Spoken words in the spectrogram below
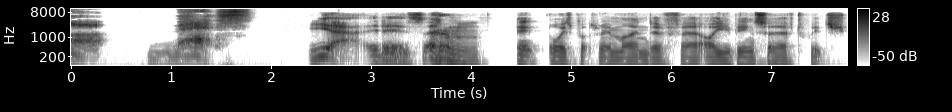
a mess. Yeah, it is. it always puts me in mind of uh, Are You Being Served, which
